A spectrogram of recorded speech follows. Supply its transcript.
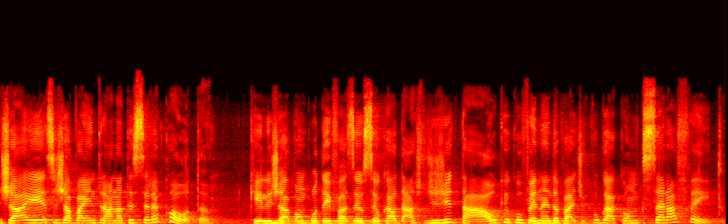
já esse já vai entrar na terceira cota, que eles já vão poder fazer o seu cadastro digital, que o governo ainda vai divulgar como que será feito.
